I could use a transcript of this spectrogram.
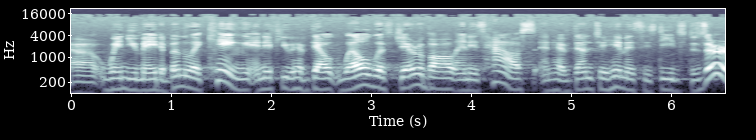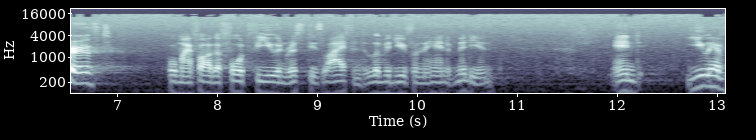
uh, when you made Abimelech king, and if you have dealt well with Jerubbaal and his house, and have done to him as his deeds deserved, for my father fought for you and risked his life and delivered you from the hand of Midian, and you have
